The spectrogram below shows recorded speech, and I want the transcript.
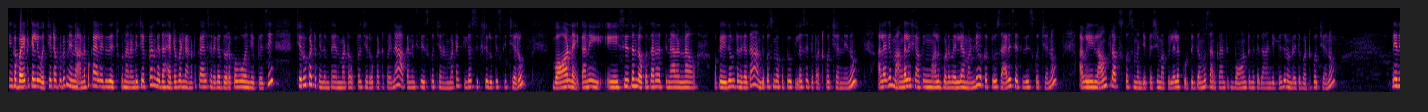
ఇంకా బయటకు వెళ్ళి వచ్చేటప్పుడు నేను అనపకాయలు అయితే తెచ్చుకున్నానండి. చెప్పాను కదా హైదరాబాద్లో అనపకాయలు సరిగా దొరకవు అని చెప్పేసి చెరువు కట్ట మీద ఉంటాయన్నమాట ఉప్పల చెరువు కట్ట పైన. అక్కడి నుంచి తీసుకొచ్చానమాట కిలో సిక్స్టీ రూపీస్కి ఇచ్చారు. బాగున్నాయి. కానీ ఈ సీజన్లో ఒకసారి తినాలన్న ఒక ఇది ఉంటుంది కదా అందుకోసమే ఒక టూ కిలోస్ అయితే పట్టుకొచ్చాను నేను. అలాగే మంగళ షాపింగ్ మాల్కి కూడా వెళ్ళామండి. ఒక టూ శారీస్ అయితే తీసుకొచ్చాను. అవి లాంగ్ ఫ్రాక్స్ కోసం అని చెప్పేసి మా పిల్లలకు కుట్టిద్దాము సంక్రాంతికి బాగుంటుంది కదా అని చెప్పేసి రెండైతే పట్టుకొచ్చాను. నేను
